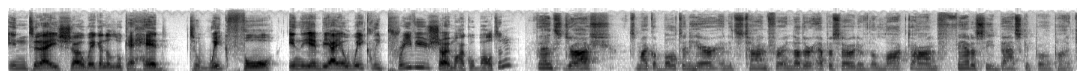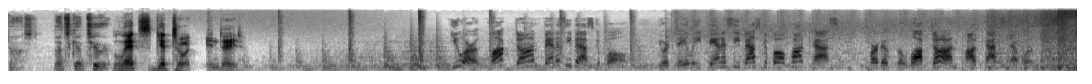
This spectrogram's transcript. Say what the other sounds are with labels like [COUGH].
In today's show, we're going to look ahead to week four in the NBA, a weekly preview show, Michael Bolton. Thanks, Josh. It's Michael Bolton here, and it's time for another episode of the Locked On Fantasy Basketball Podcast. Let's get to it. Let's get to it, indeed. You are Locked On Fantasy Basketball, your daily fantasy basketball podcast, part of the Locked On Podcast Network.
